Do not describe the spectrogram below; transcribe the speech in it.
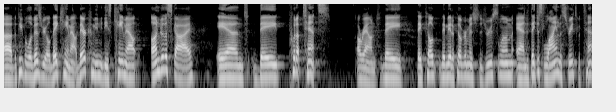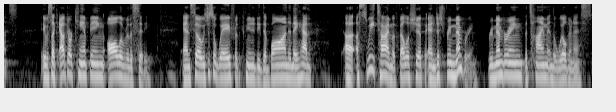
uh, the people of Israel, they came out. Their communities came out under the sky and they put up tents around. They, they, pil- they made a pilgrimage to Jerusalem, and they just lined the streets with tents. It was like outdoor camping all over the city. And so it was just a way for the community to bond, and they had uh, a sweet time of fellowship and just remembering, remembering the time in the wilderness,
